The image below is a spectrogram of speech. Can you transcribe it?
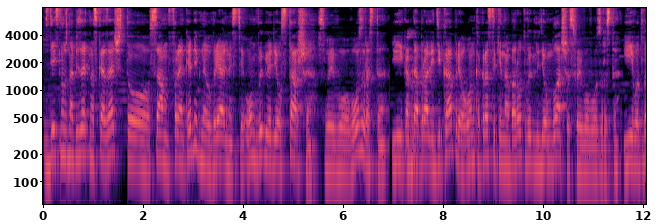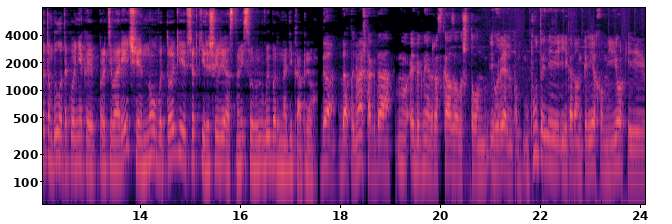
Здесь нужно обязательно сказать, что сам Фрэнк Эбигнейл в реальности, он выглядел старше своего возраста, и когда mm-hmm. брали Ди Каприо, он как раз-таки наоборот выглядел младше своего возраста. И вот в этом было такое некое противоречие, но в итоге все-таки решили остановить свой выбор на Ди Каприо. Да, да, понимаешь, когда ну, Эбигнейл рассказывал, что он его реально там путали, и когда он переехал в Нью-Йорк и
